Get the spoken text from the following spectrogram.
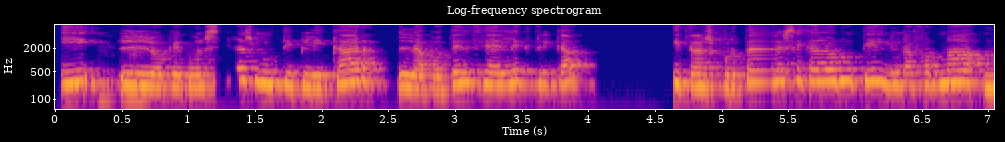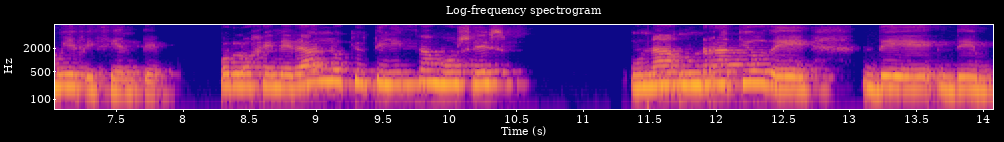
Y lo que consigue es multiplicar la potencia eléctrica y transportar ese calor útil de una forma muy eficiente. Por lo general lo que utilizamos es una, un ratio de, de,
